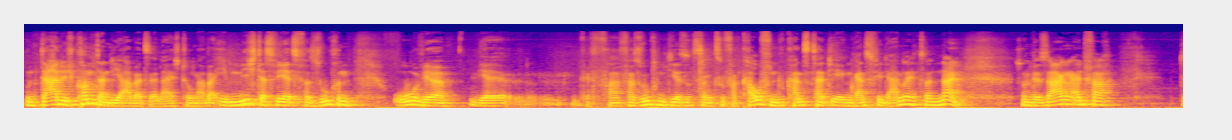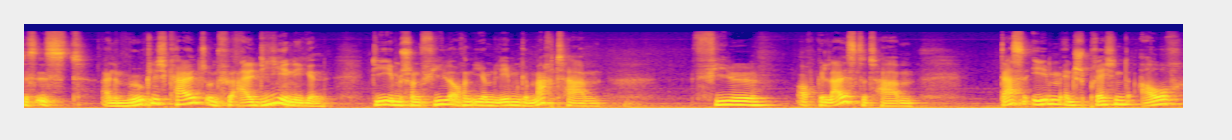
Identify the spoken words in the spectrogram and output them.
Und dadurch kommt dann die Arbeitserleichterung. Aber eben nicht, dass wir jetzt versuchen, oh, wir, wir, wir versuchen dir sozusagen zu verkaufen, du kannst halt dir eben ganz viel der andere sondern nein. Sondern wir sagen einfach, das ist eine Möglichkeit und für all diejenigen, die eben schon viel auch in ihrem Leben gemacht haben, viel auch geleistet haben, das eben entsprechend auch,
